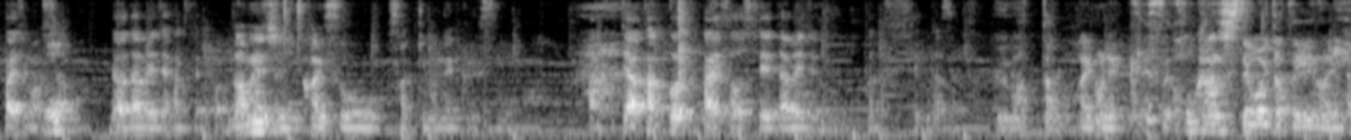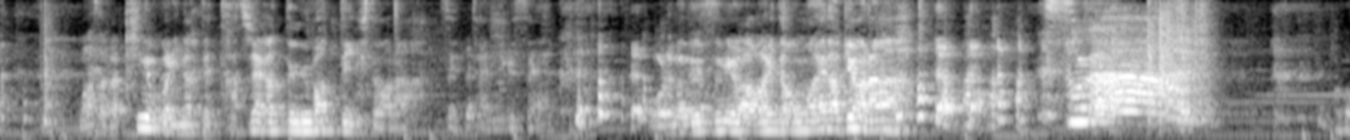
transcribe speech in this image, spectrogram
7失敗しました。ではダメージ判定ダメージに階層さっきのネックレスをはい、じゃあかっこよく改装してダメージをプラスしてください。奪ったお前のネックレス。保管しておいたというのにまさかキノコになって立ち上がって奪っていくとはな。絶対に許せん。俺の盗みを暴いたお前だけはな。クソが5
